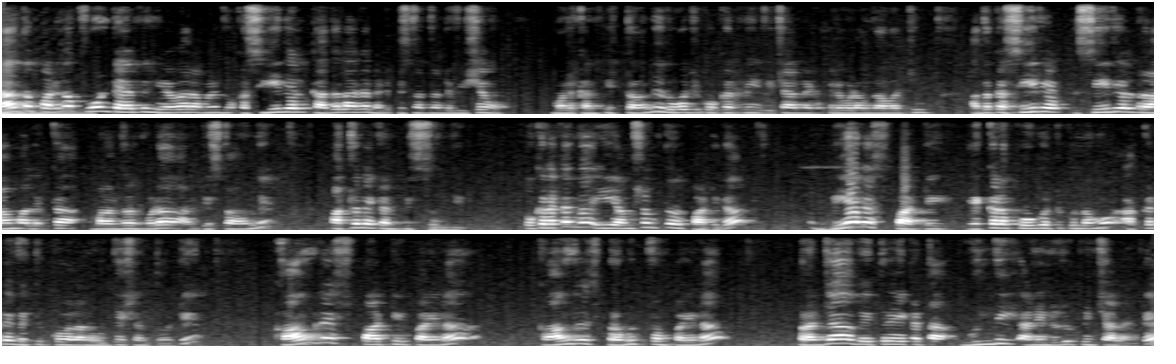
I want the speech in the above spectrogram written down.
దాంతో పాటుగా ఫోన్ ట్యాపింగ్ వ్యవహారం అనేది ఒక సీరియల్ కథలాగా నడిపిస్తున్నటువంటి విషయం మనకు కనిపిస్తూ ఉంది. రోజుకొకరిని విచారణకు పిలవడం కావచ్చు అదొక సీరియల్ సీరియల్ డ్రామా లెక్క మనందరం కూడా అనిపిస్తూ ఉంది. అట్లనే కనిపిస్తుంది. ఒక రకంగా ఈ అంశంతో పాటుగా బీఆర్ఎస్ పార్టీ ఎక్కడ పోగొట్టుకున్నామో అక్కడే వెతుక్కోవాలనే ఉద్దేశంతో కాంగ్రెస్ పార్టీ పైన కాంగ్రెస్ ప్రభుత్వం పైన ప్రజా వ్యతిరేకత ఉంది అని నిరూపించాలంటే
